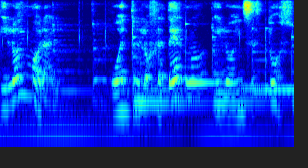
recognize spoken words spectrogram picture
y lo inmoral, o entre lo fraterno y lo incestuoso.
